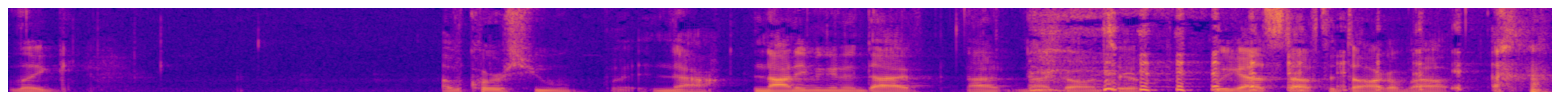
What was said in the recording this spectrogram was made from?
Like of course you no, not even to dive. Not not going to. we got stuff to talk about.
